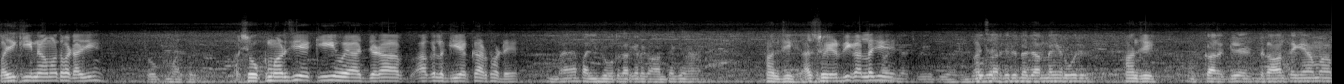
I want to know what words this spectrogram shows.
ਭਾਜੀ ਕੀ ਨਾਮ ਆ ਤੁਹਾਡਾ ਜੀ? ਸ਼ੋਕ ਕੁਮਾਰ ਭਾਜੀ। ਅਸ਼ੋਕ ਕੁਮਾਰ ਜੀ ਇਹ ਕੀ ਹੋਇਆ? ਜਿਹੜਾ ਅੱਗ ਲੱਗੀ ਹੈ ਘਰ ਤੁਹਾਡੇ? ਮੈਂ ਭਾਜੀ ਜੋਤ ਕਰਕੇ ਦੁਕਾਨ ਤੇ ਗਿਆ। ਹਾਂਜੀ ਅੱਜ ਸਵੇਰ ਦੀ ਗੱਲ ਹੈ ਜੀ ਇਹ? ਜੋਤ ਕਰਕੇ ਜਿੱਦਾਂ ਜਾਂਦਾ ਹੀ ਹਾਂ ਰੋਜ਼। ਹਾਂਜੀ। ਘਰ ਅੱਗੇ ਦੁਕਾਨ ਤੇ ਗਿਆ ਮੈਂ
